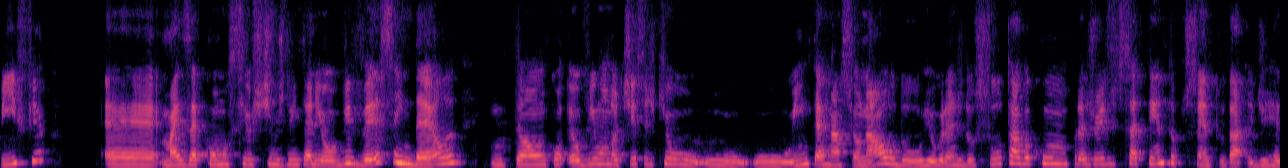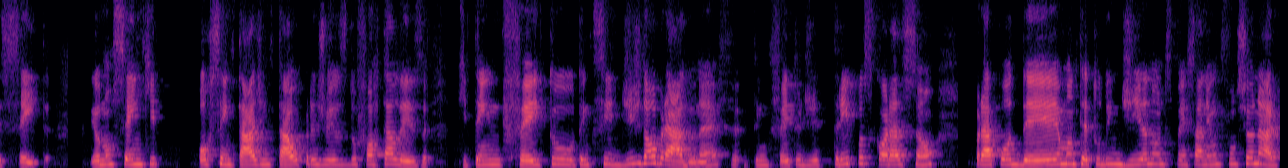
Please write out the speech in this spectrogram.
pífia, é, mas é como se os times do interior vivessem dela. Então, eu vi uma notícia de que o, o, o Internacional do Rio Grande do Sul estava com um prejuízo de 70% da, de receita eu não sei em que porcentagem está o prejuízo do Fortaleza, que tem feito, tem que se desdobrado, né? Tem feito de tripas coração para poder manter tudo em dia, não dispensar nenhum funcionário.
